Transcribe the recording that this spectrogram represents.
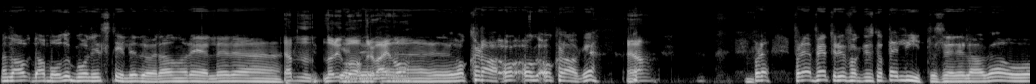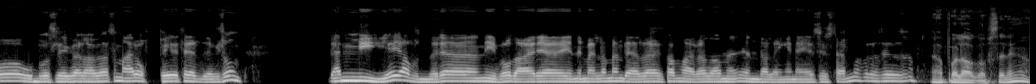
men da, da må du gå litt stille i døra når det gjelder eh, Ja, når det går andre veien òg. eh, Å å, å, å klage. Ja. For, det, for, det, for jeg tror faktisk at eliteserielaga og Obos-ligalagene som er oppe i tredjedivisjon, det er mye jevnere nivå der innimellom enn det det kan være da enda lenger ned i systemet, for å si det sånn. Ja, på lagoppstillinga.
